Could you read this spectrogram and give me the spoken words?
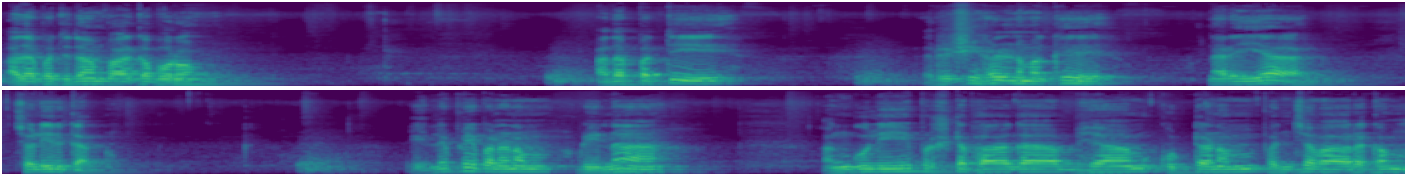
அதை பற்றி தான் பார்க்க போகிறோம் அதை பற்றி ரிஷிகள் நமக்கு நிறையா சொல்லியிருக்கா. என்ன எப்படி பண்ணணும் அப்படின்னா அங்குலி பிருஷ்டபாகாபியாம் குட்டணம் பஞ்சவாரகம்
